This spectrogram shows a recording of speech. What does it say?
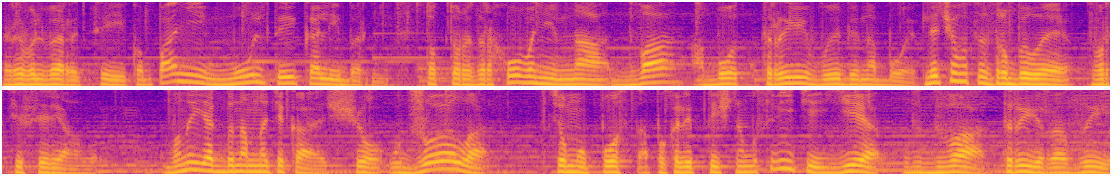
револьвери цієї компанії мультикаліберні, тобто розраховані на два або три види набоїв. Для чого це зробили творці серіалу? Вони якби нам натякають, що у Джоела в цьому постапокаліптичному світі є в 2-3 рази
